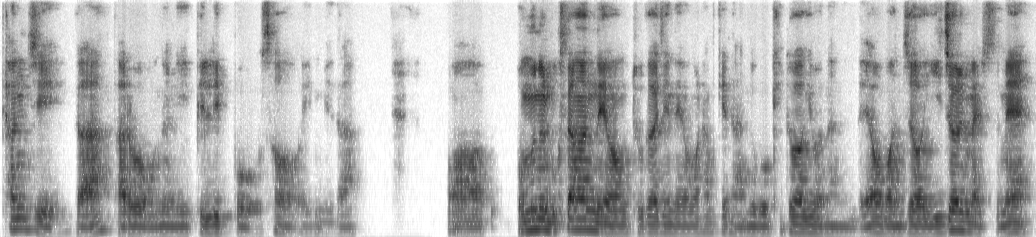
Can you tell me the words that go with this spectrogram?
편지가 바로 오늘 이 빌립보서입니다. 어, 본문을 묵상한 내용 두 가지 내용을 함께 나누고 기도하기 원하는데요. 먼저 2절 말씀에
